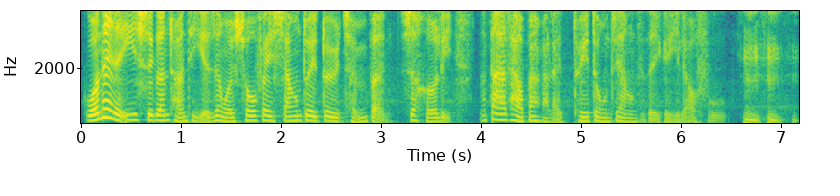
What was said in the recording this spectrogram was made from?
国内的医师跟团体也认为收费相对对于成本是合理，那大家才有办法来推动这样子的一个医疗服务。嗯哼哼。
